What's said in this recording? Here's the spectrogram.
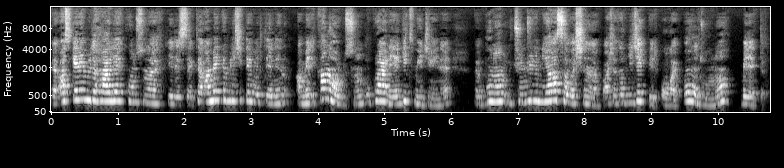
E, askeri müdahale konusuna gelirsek de Amerika Birleşik Devletleri'nin Amerikan ordusunun Ukrayna'ya gitmeyeceğini ve bunun 3. Dünya Savaşı'nı başlatabilecek bir olay olduğunu belirtti.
